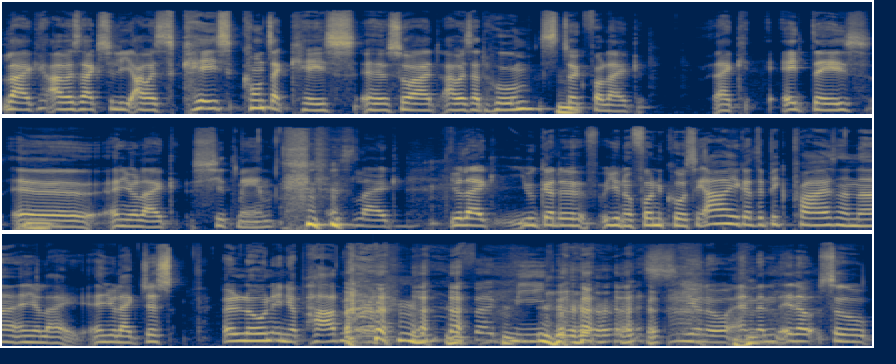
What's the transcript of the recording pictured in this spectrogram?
like I was actually I was case contact case, uh, so I, I was at home stuck for like like eight days, uh, and you're like shit, man. it's like you're like you got a you know phone call saying ah you got the big prize and uh, and you're like and you're like just alone in your apartment, like, fuck me, you know, and then you know so.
